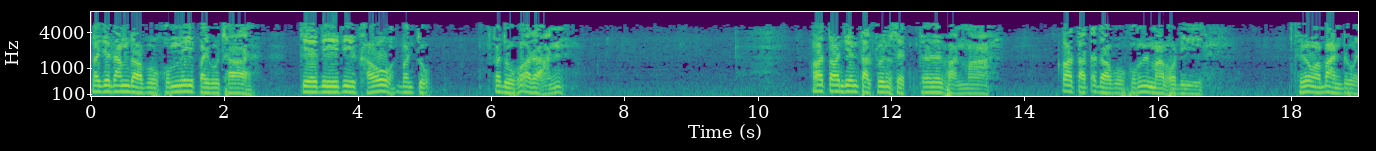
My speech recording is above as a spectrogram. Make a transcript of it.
เราจะนำดอกบุคมนี้ไปบูชา เจดีย์ที่เขาบรรจุกระดูกพระอรหันต์พอตอนเย็นตัดฟืนเสร็จ เธอเดินผ่านมา ก็ตัดดอกบุคมนั้นมาพอดีเธอมาบ้านด้วย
